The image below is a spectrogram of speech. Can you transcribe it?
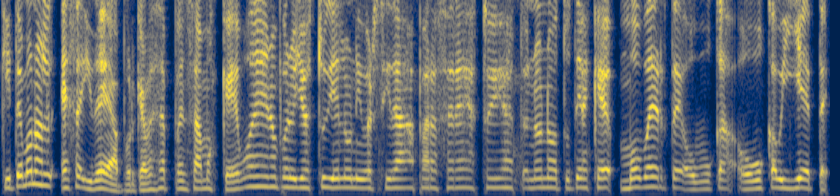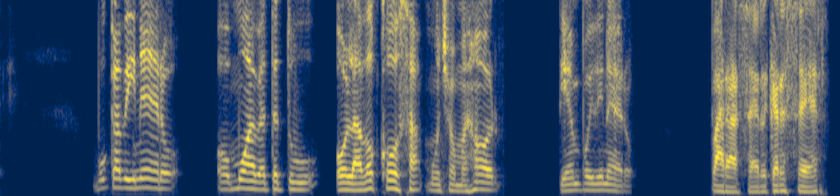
quitémonos esa idea porque a veces pensamos que, bueno, pero yo estudié en la universidad para hacer esto y esto. No, no, tú tienes que moverte o busca, o busca billete, busca dinero o muévete tú o las dos cosas, mucho mejor, tiempo y dinero, para hacer crecer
